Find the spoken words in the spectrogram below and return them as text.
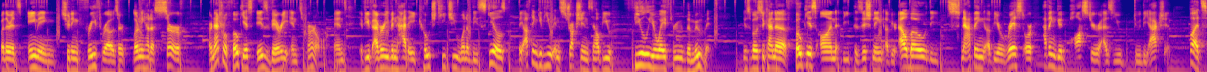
whether it's aiming, shooting free throws, or learning how to surf, our natural focus is very internal, and if you've ever even had a coach teach you one of these skills, they often give you instructions to help you feel your way through the movement. You're supposed to kind of focus on the positioning of your elbow, the snapping of your wrist, or having good posture as you do the action. But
